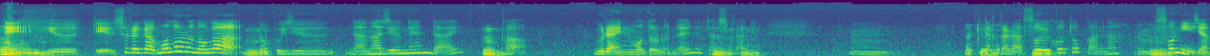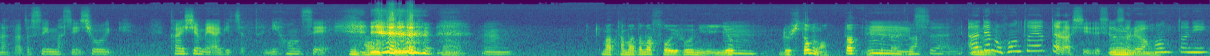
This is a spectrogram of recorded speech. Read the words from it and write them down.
って言うっていう、それが戻るのがうん。6070年代うん。かぐらいに戻るんだよね確かね、うんだからそういうことかな、うん。うん。ソニーじゃなかった。すいません。会社名あげちゃった。日本製。日本製、うん。うん。まあたまたまそういうふうに言いようんる人もおったっていうことやな、うん。そうやね。あ、うん。でも本当やったらしいですよ、うん。それは本当に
